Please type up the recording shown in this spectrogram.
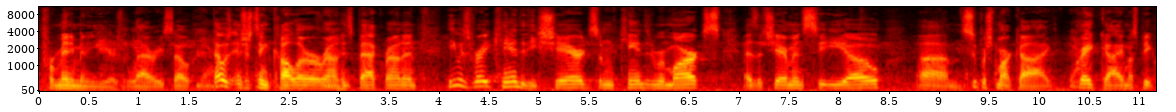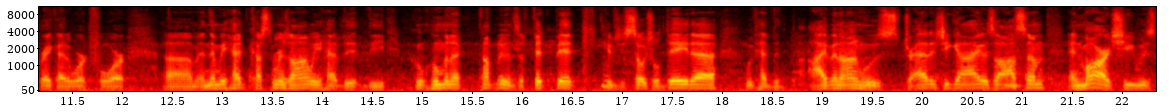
for many many years with Larry. So yeah. that was interesting color around his background, and he was very candid. He shared some candid remarks as the chairman CEO. Um, super smart guy, yeah. great guy. Must be a great guy to work for. Um, and then we had customers on. We had the the Humana company, who's a Fitbit, gives you social data. We've had the Ivan on, who's strategy guy, who's awesome. And Marge, she was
